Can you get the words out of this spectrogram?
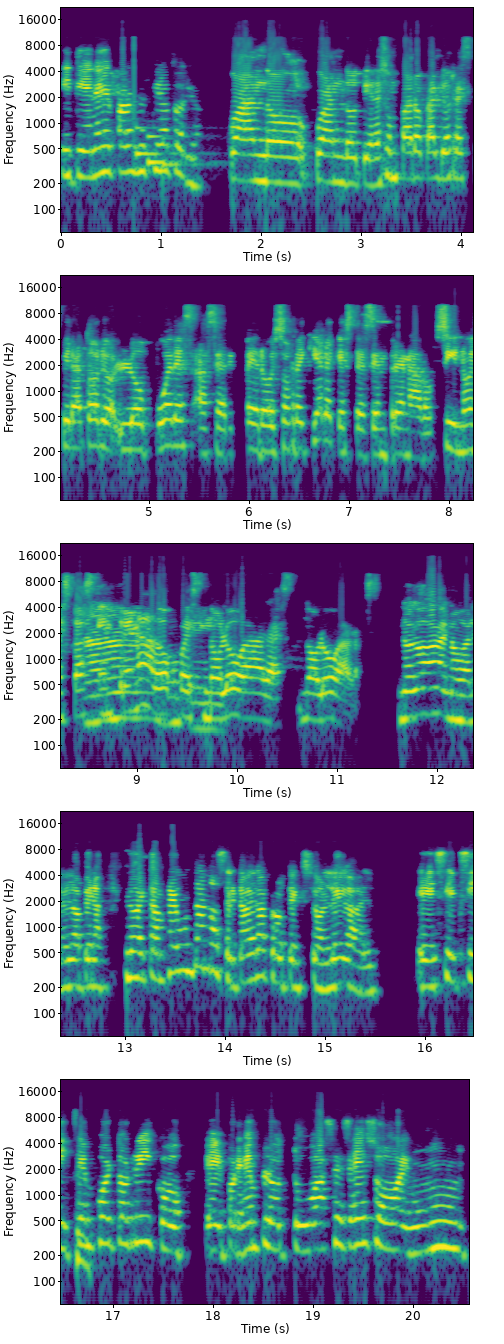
y tiene paro respiratorio. Cuando, cuando tienes un paro cardiorrespiratorio lo puedes hacer, pero eso requiere que estés entrenado. Si no estás ah, entrenado, pues no lo hagas, no lo hagas. No lo hagas, no vale la pena. Nos están preguntando acerca de la protección legal. Eh, si existe en Puerto Rico, eh, por ejemplo, tú haces eso en un,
